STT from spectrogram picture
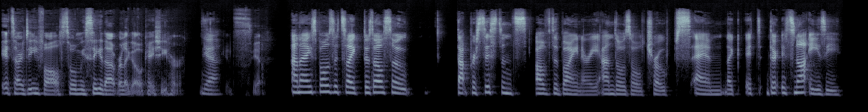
it's our default. So when we see that, we're like, oh, okay, she, her. Yeah. It's, yeah. And I suppose it's like there's also that persistence of the binary and those old tropes. And um, like it's there, it's not easy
